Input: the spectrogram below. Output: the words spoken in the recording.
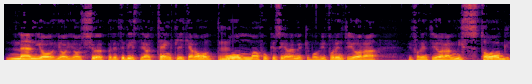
men jag, jag, jag köper det till viss del. Jag har tänkt likadant. Mm. Om man fokuserar mycket på vi får inte göra Vi får inte göra misstag.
